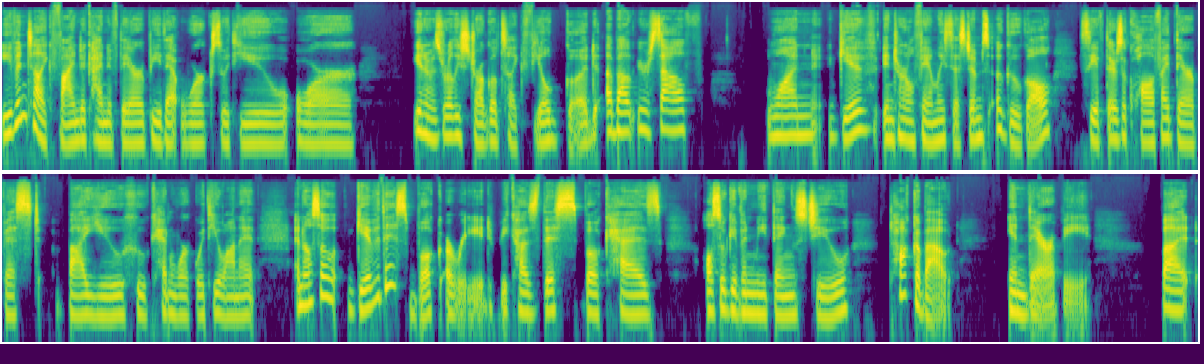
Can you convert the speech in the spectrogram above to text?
even to like find a kind of therapy that works with you or you know has really struggled to like feel good about yourself one give internal family systems a google see if there's a qualified therapist by you who can work with you on it and also give this book a read because this book has also given me things to talk about in therapy but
